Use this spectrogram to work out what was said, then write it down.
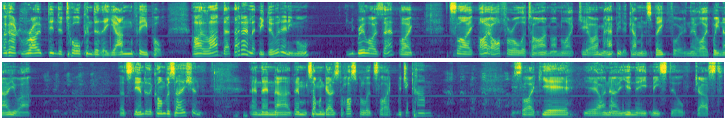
I got roped into talking to the young people. I love that. They don't let me do it anymore. You realise that? Like, it's like I offer all the time. I'm like, gee, I'm happy to come and speak for you. And they're like, we know you are. That's the end of the conversation. And then, uh, then when someone goes to hospital, it's like, would you come? It's like, yeah, yeah, I know, you need me still, just.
